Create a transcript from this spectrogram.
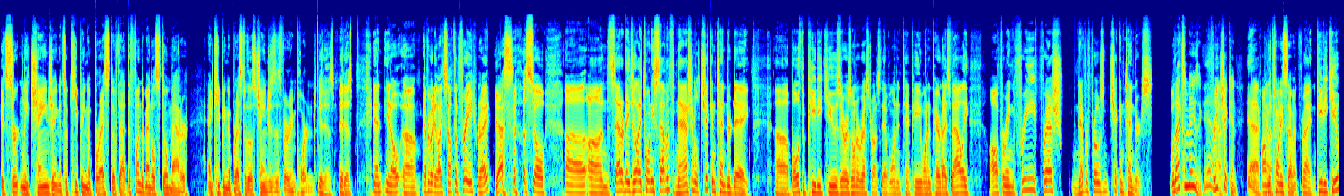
it's certainly changing. And so, keeping abreast of that, the fundamentals still matter, and keeping abreast of those changes is very important. It is. It is. And you know, uh, everybody likes something free, right? Yes. so, uh, on Saturday, July 27th, National Chicken Tender Day. Uh, both of PDQ's Arizona restaurants, they have one in Tempe, one in Paradise Valley offering free, fresh, never frozen chicken tenders. Well, that's amazing. Yeah. Free chicken. Yeah. On the 27th. Right. PDQ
